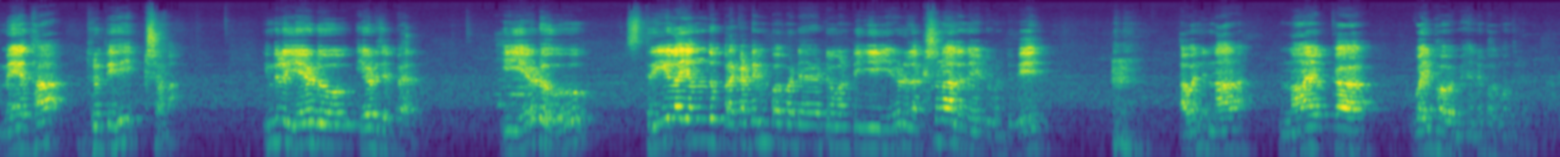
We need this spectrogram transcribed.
మేధ ధృతి క్షమ. ఇందులో ఏడు ఏడు చెప్పారు. ఈ ఏడు స్త్రీల యందు ప్రకటింపబడేటువంటి ఈ ఏడు లక్షణాలు అనేటువంటివి అవన్నీ నా నా యొక్క వైభవమే అని భగవంతుడు అంటున్నాడు.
